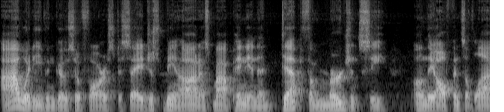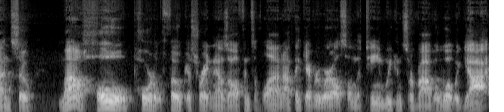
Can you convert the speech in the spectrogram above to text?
I would even go so far as to say, just being honest, my opinion, a depth emergency on the offensive line. So my whole portal focus right now is offensive line. I think everywhere else on the team we can survive with what we got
